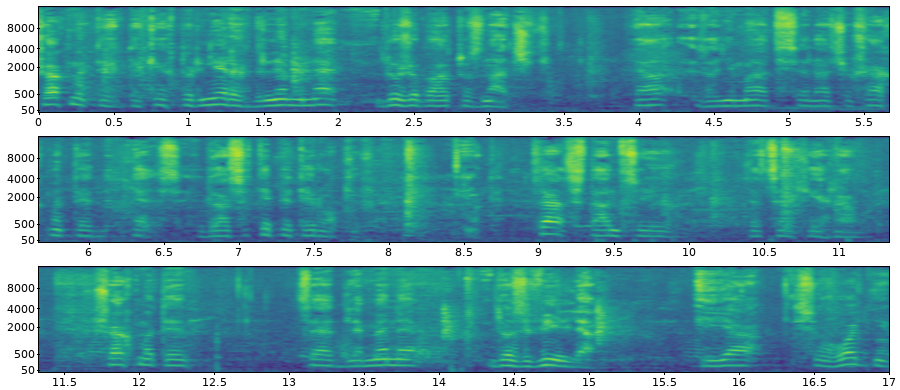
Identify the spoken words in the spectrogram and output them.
Шахмати в таких турнірах для мене дуже багато значить. Я займатися почав шахмати десь 25 років. От. За станцію за це і грав. Шахмати це для мене дозвілля. І я сьогодні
